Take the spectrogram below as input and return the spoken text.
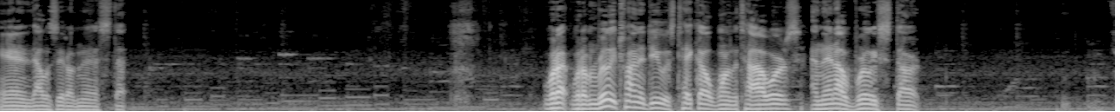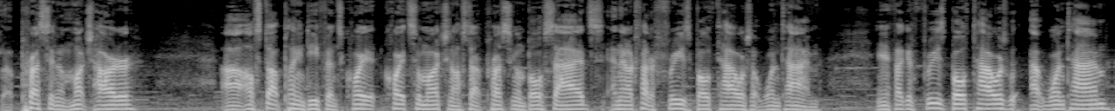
And that was it on this. That what I, what I'm really trying to do is take out one of the towers, and then I'll really start uh, pressing them much harder. Uh, I'll stop playing defense quite quite so much, and I'll start pressing on both sides, and then I'll try to freeze both towers at one time. And if I can freeze both towers at one time,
